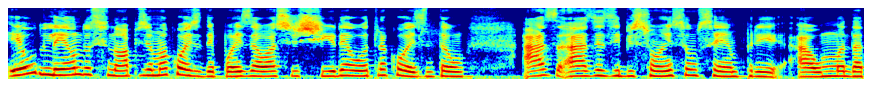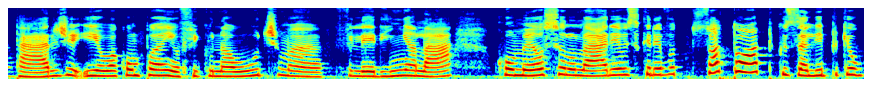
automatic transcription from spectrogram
eu lendo a sinopse é uma coisa, depois ao assistir é outra coisa. Então, as, as exibições são sempre a uma da tarde e eu acompanho, eu fico na última fileirinha lá com o meu celular e eu escrevo só tópicos ali, porque eu,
